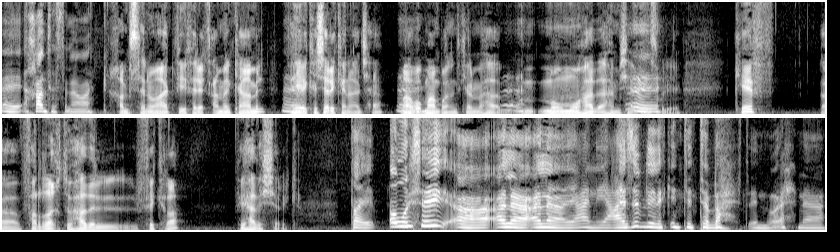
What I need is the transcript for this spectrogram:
إيه خمس سنوات. خمس سنوات في فريق عمل كامل. أيه. فهي كشركة ناجحة. ما أيه. ما أبغى نتكلم. مو مو هذا أهم شيء أيه. بالنسبة لي. كيف آه، فرغتوا هذه الفكرة في هذه الشركة؟ طيب أول شيء آه أنا أنا يعني عاجبني إنك أنت انتبهت إنه إحنا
